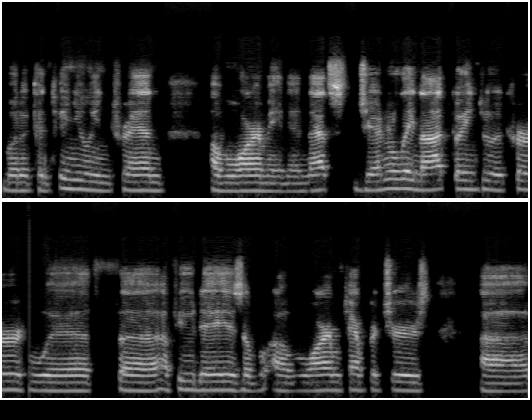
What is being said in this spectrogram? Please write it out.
but a continuing trend of warming, and that's generally not going to occur with uh, a few days of, of warm temperatures uh,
